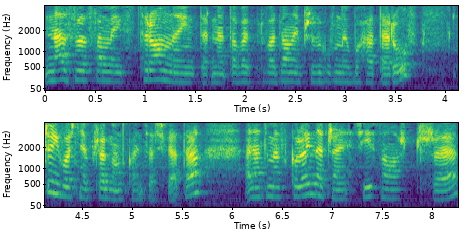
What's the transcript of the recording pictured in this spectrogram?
nazwę samej strony internetowej prowadzonej przez głównych bohaterów, czyli właśnie Przegląd Końca Świata. Natomiast kolejne części są aż trzy.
